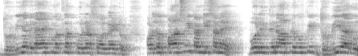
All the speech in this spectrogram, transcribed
ध्रुवीय विलायक मतलब पोलर सॉल्वेंट और जो पांचवी कंडीशन है वो लिख देना आप लोगों की ध्रुवीय अनु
